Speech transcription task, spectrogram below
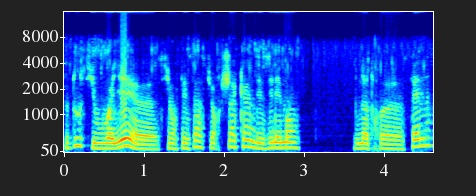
Surtout si vous voyez, euh, si on fait ça sur chacun des éléments notre euh, scène,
